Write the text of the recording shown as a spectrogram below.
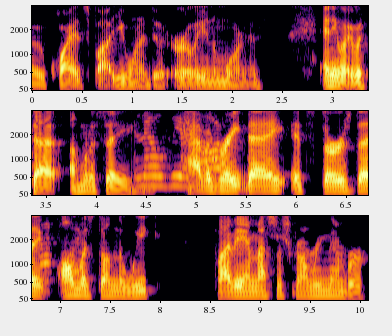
in a quiet spot, you want to do it early in the morning. Anyway, with that, I'm gonna say And there will be a have a great day. It's Thursday, almost done the week. 5 a.m. Master Scrum. Remember,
